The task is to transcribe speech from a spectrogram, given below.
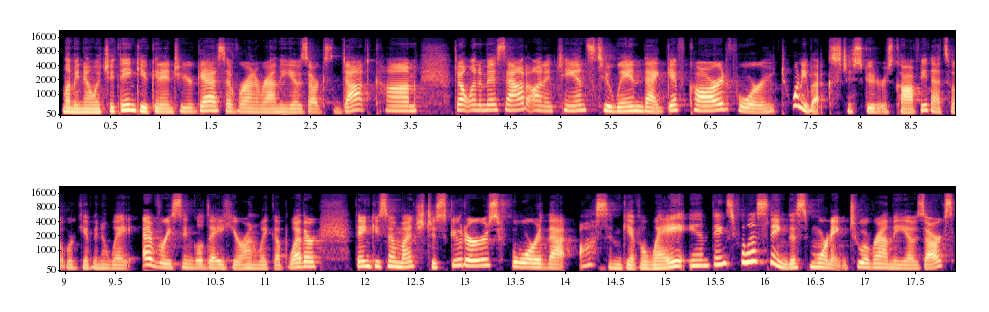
Let me know what you think. You can enter your guess over on aroundtheozarks.com. Don't want to miss out on a chance to win that gift card for 20 bucks to Scooters Coffee. That's what we're giving away every single day here on Wake Up Weather. Thank you so much to Scooters for that awesome giveaway. And thanks for listening this morning to Around the Ozarks.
